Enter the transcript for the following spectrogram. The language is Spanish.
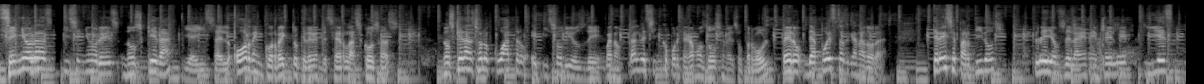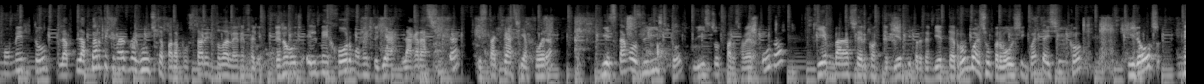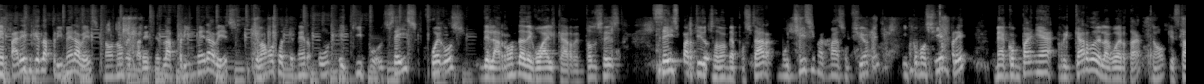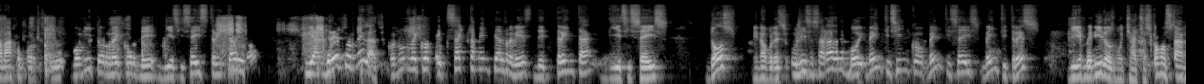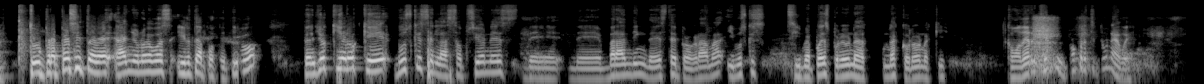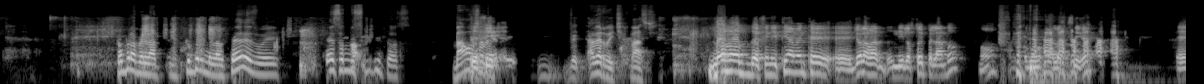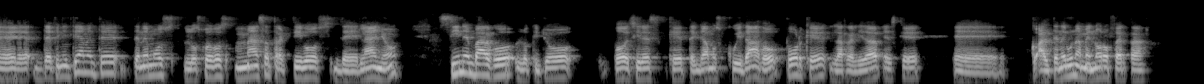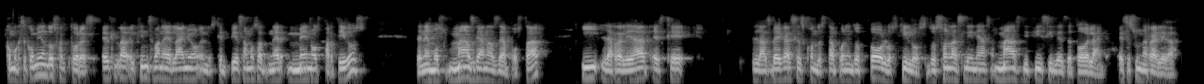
Señoras y señores, nos queda, y ahí está el orden correcto que deben de ser las cosas. Nos quedan solo cuatro episodios de, bueno, tal vez cinco porque hagamos dos en el Super Bowl, pero de apuestas ganadoras. 13 partidos, playoffs de la NFL y es momento, la, parte que más me gusta para apostar en toda la NFL. De nuevo, el mejor momento ya, la grasita está casi afuera y estamos listos, listos para saber, uno, quién va a ser contendiente y pretendiente rumbo al Super Bowl 55 y dos, me parece que es la primera vez, no, no me parece, es la primera vez que vamos a tener un equipo, seis juegos de la ronda de Wildcard. Entonces, seis partidos a donde apostar, muchísimas más opciones. Y como siempre, me acompaña Ricardo de la Huerta, ¿no? que está abajo por su bonito récord de 16-31, y Andrés Ornelas, con un récord exactamente al revés de 30-16-2. Mi nombre es Ulises Arada, voy 25, 26, 23. Bienvenidos, muchachos, ¿cómo están? Tu propósito de año nuevo es irte a positivo pero yo quiero que busques en las opciones de, de, branding de este programa y busques si me puedes poner una, una corona aquí. Como de Henry, cómprate tú una, güey. Cómpramela, cómpramela ustedes, güey. Ustedes son mis súbditos. Vamos a ver. A ver, Rich, vas. No, no, definitivamente, eh, yo la verdad ni lo estoy pelando, ¿no? Como a lo que sigue. Eh, definitivamente tenemos los juegos más atractivos del año. Sin embargo, lo que yo puedo decir es que tengamos cuidado porque la realidad es que eh, al tener una menor oferta, como que se combinan dos factores. Es el fin de semana del año en los que empezamos a tener menos partidos, tenemos más ganas de apostar y la realidad es que Las Vegas es cuando está poniendo todos los kilos. Son las líneas más difíciles de todo el año. Esa es una realidad.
